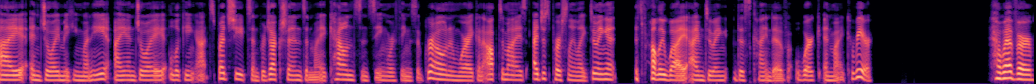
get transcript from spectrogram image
I enjoy making money. I enjoy looking at spreadsheets and projections and my accounts and seeing where things have grown and where I can optimize. I just personally like doing it. It's probably why I'm doing this kind of work in my career. However,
